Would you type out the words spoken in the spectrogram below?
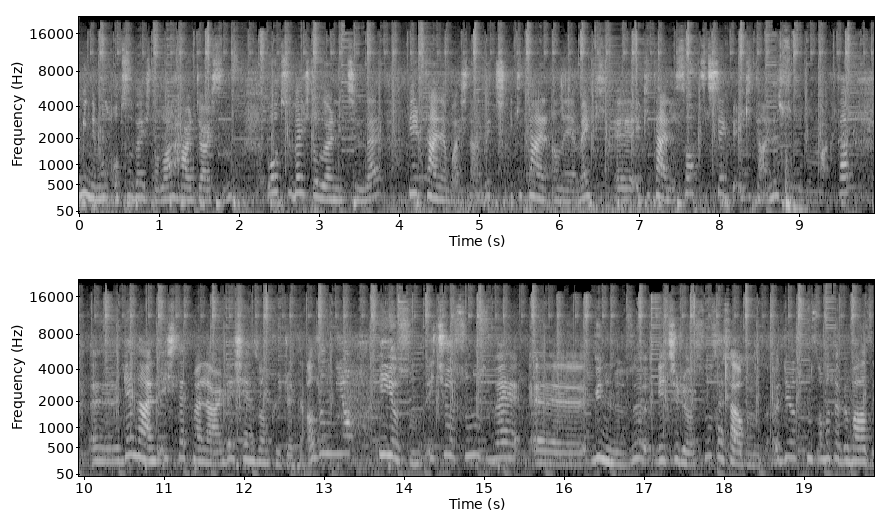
minimum 35 dolar harcarsınız. Bu 35 doların içinde bir tane başlangıç, iki tane ana yemek, iki tane soft içecek ve iki tane su bulunmakta. E, Genelde işletmelerde şenzong ücreti alınmıyor. Yiyorsunuz, içiyorsunuz ve e, gününüzü geçiriyorsunuz, hesabınızı ödüyorsunuz. Ama tabii bazı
